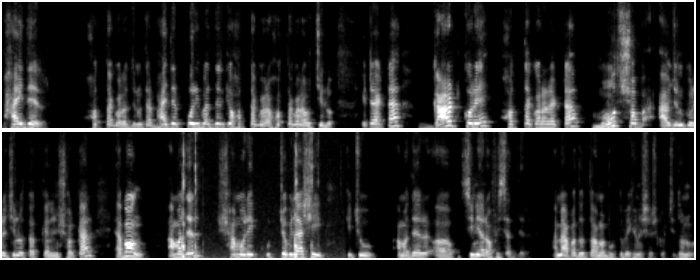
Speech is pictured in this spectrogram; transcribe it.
ভাইদের হত্যা করার জন্য, তার ভাইদের পরিবারদেরকে হত্যা করা হত্যা করা হচ্ছিল। এটা একটা গার্ড করে হত্যা করার একটা মহোৎসব আয়োজন করেছিল তৎকালীন সরকার এবং আমাদের সামরিক উচ্চবিলাসী কিছু আমাদের সিনিয়র অফিসারদের আমি আপাতত আমার বক্তব্য এখানে শেষ করছি। ধন্যবাদ।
